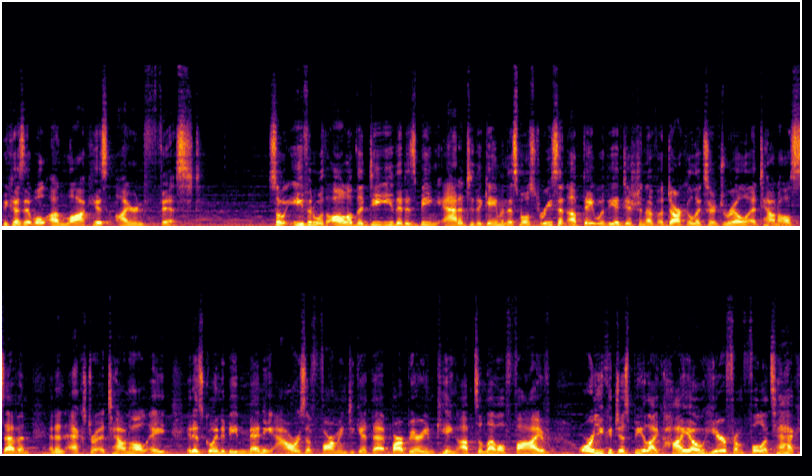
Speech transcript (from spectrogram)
because it will unlock his Iron Fist. So even with all of the DE that is being added to the game in this most recent update with the addition of a Dark Elixir drill at Town Hall 7 and an extra at Town Hall 8, it is going to be many hours of farming to get that Barbarian King up to level 5 or you could just be like Hayo here from Full Attack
